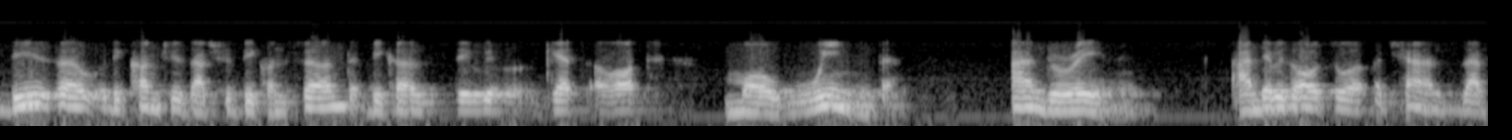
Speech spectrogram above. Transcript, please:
these are the countries that should be concerned because they will get a lot more wind and rain. And there is also a chance that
